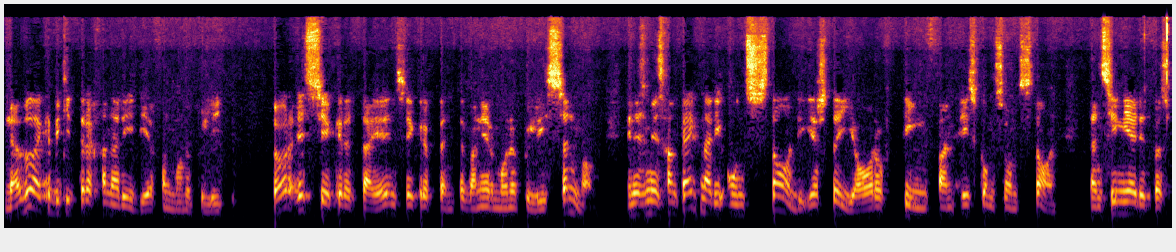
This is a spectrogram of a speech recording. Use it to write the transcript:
Nou wil ek 'n bietjie teruggaan na die idee van monopolie. Daar is sekere tye en sekere punte wanneer monopolie sin maak. En as mens gaan kyk na die ontstaan, die eerste jaar of 10 van Eskom se ontstaan, dan sien jy dit was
